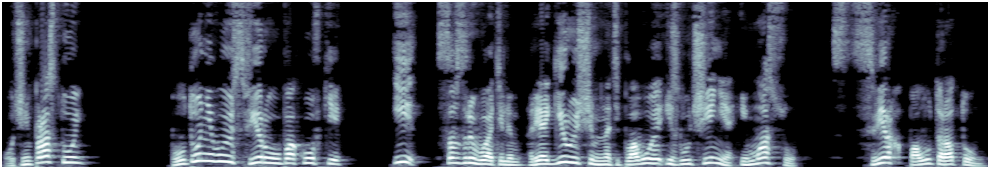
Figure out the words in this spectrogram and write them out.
Очень простой. Плутониевую сферу упаковки и со взрывателем, реагирующим на тепловое излучение и массу сверх полутора тонн.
